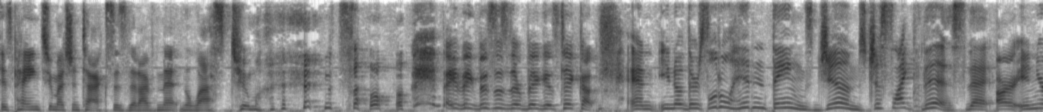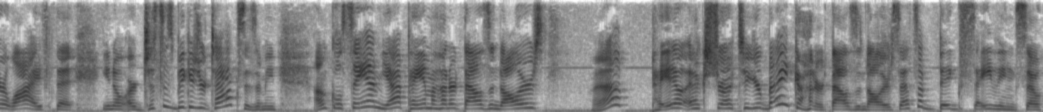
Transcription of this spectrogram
is paying too much in taxes that I've met in the last two months. so they think this is their biggest hiccup, and you know, there's little hidden things, gems, just like this that are in your life that you know are just as big as your taxes. I mean, Uncle Sam, yeah, pay him a hundred thousand dollars. Well, pay extra to your bank $100,000. That's a big saving. So,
